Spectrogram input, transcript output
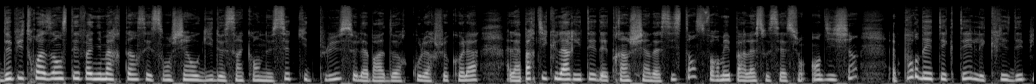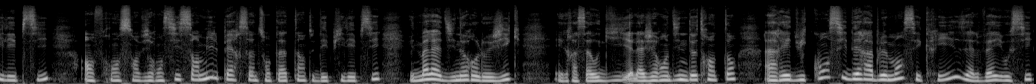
Depuis trois ans, Stéphanie Martin et son chien Oggy de 5 ans ne se quittent plus. Ce labrador couleur chocolat a la particularité d'être un chien d'assistance formé par l'association Chien pour détecter les crises d'épilepsie. En France, environ 600 000 personnes sont atteintes d'épilepsie, une maladie neurologique. Et grâce à Oggy, la gérandine de 30 ans a réduit considérablement ces crises. Elle veille aussi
